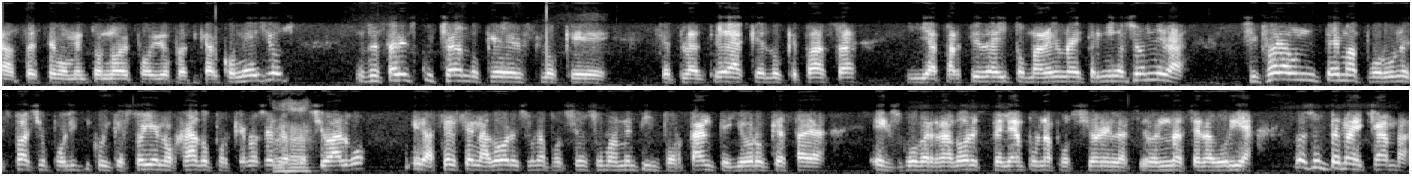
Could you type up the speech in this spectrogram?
hasta este momento no he podido platicar con ellos. Entonces estaré escuchando qué es lo que se plantea, qué es lo que pasa y a partir de ahí tomaré una determinación. Mira, si fuera un tema por un espacio político y que estoy enojado porque no se me ofreció algo, mira, ser senador es una posición sumamente importante. Yo creo que hasta exgobernadores pelean por una posición en, la, en una senaduría. No es un tema de chamba,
